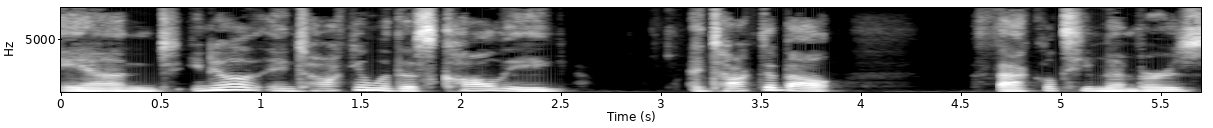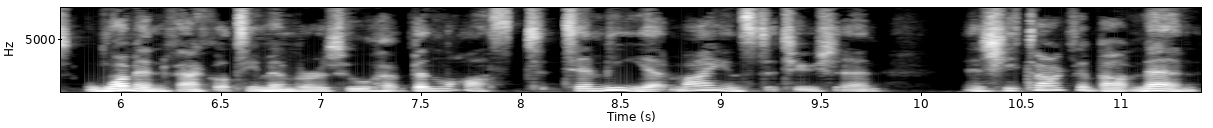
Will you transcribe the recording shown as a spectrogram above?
And, you know, in talking with this colleague, I talked about faculty members, women faculty members who have been lost to me at my institution. And she talked about men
